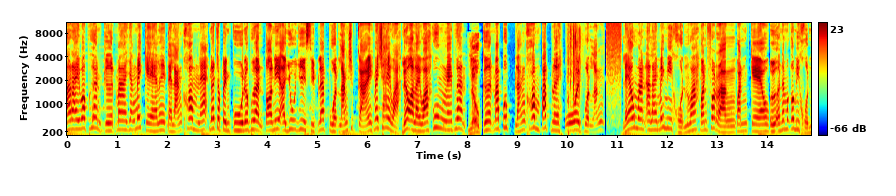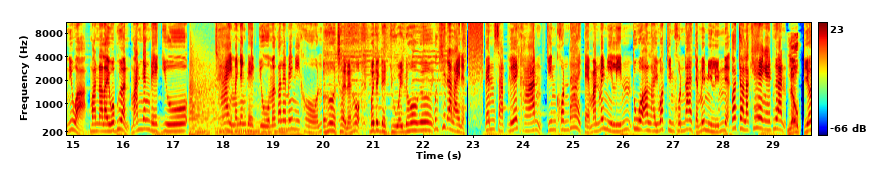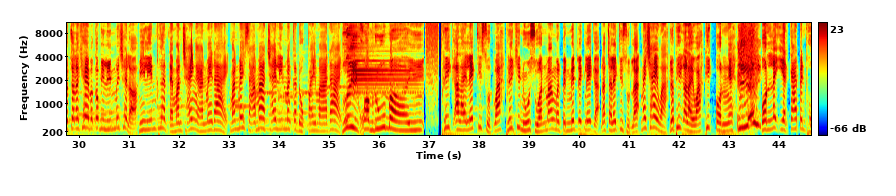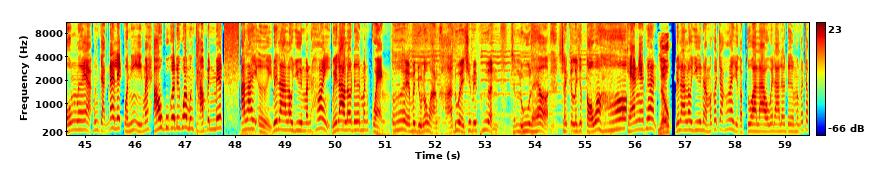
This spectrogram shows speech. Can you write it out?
อะไรวะเพื่อนเกิดมายังไม่แก่เลยแต่หลังค่อมแล้วน่าจะเป็นกูนะเพื่อน ตอนนี้อายุ 20 และปวดหลังชิบกาย ไม่ใช่ว่ะแล้วอะไรวะ กุ้งไงเพื่อน Nope. เกิดมาปุ๊บหลังค่อมปั๊บเลย โอ้ยปวดหลัง แล้วมันอะไรไม่มีขนวะมันฝรั่งมันแก้วเอออันนั้นมันก็มีขนนี่หว่ามันอะไรวะเพื่อน มันยังเด็กอยู่ ใช่มันยังเด็กอยู่มันก็เลยไม่มีขน เออใช่แล้ว มันยังเด็กอยู่ไอ้น้องเอ้ยมึงคิดอะไรเนี่ย เป็นสัตว์เลื้อยคลานกินคนได้แต่มันไม่มีลิ้น ตัวอะไรวะกินคนได้แต่ไม่มีลิ้นเนี่ย ก็จระเข้ไงเพื่อน Nope. เดี๋ยวจระเข้มันก็มีลิ้นไม่ใช่เหรอ มีลิ้นเพื่อนแต่มันใช้งานไม่ได้ มันไม่สามารถใช้ลิ้นมันกระดกไปมาได้ เฮ้ยความรู้ใหม่ พริกอะไรเล็กที่สุดวะพริกขี้หนูสวนมั้งมันเป็นเม็ดเล็กๆอะน่าจะเล็กที่สุดละไม่ใช่วะแล้วพริกอะไรวะพริกป่นไงป่นละเอียดกลายเป็นผงเลยอะมึงอยากได้เล็กกว่านี้อีกไหมเอากูก็นึกว่ามึงถามเป็นเม็ดอะไรเอ่ยเวลาเรายืนมันห้อย เวลาเราเดินมันแกว่ง เอ้ยมันอยู่ระหว่างขาด้วยใช่ไหมเพื่อน ฉันรู้แล้ว ฉันก็เลยจะตอบว่าฮะแขนไงเพื่อน Nope. เวลาเรายืนอะมันก็จะห้อยอยู่กับตัวเรา เวลาเราเดินมันก็จะ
